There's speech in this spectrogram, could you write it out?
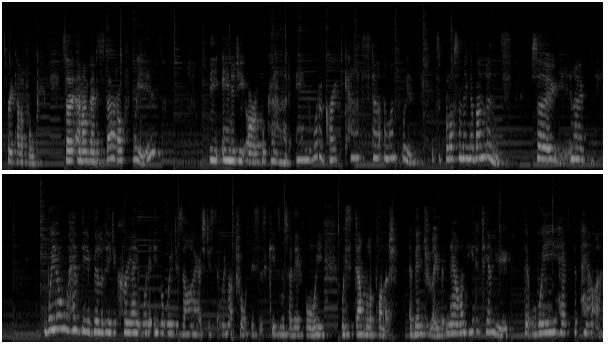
It's very colourful. So, and I'm going to start off with the Energy Oracle card. And what a great card to start the month with. It's Blossoming Abundance. So, you know, we all have the ability to create whatever we desire. It's just that we're not taught this as kids, and so therefore we, we stumble upon it eventually. But now I'm here to tell you that we have the power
